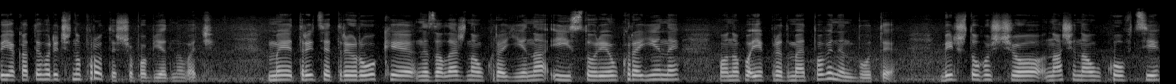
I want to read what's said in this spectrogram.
Я категорично проти, щоб об'єднувати. Ми 33 роки незалежна Україна і історія України. Воно як предмет повинен бути. Більш того, що наші науковці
